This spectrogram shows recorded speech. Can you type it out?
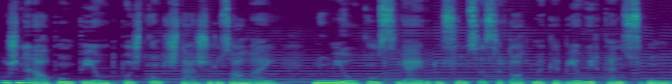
O general Pompeu, depois de conquistar Jerusalém, nomeou o conselheiro do sumo sacerdote macabeu Hircano II.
